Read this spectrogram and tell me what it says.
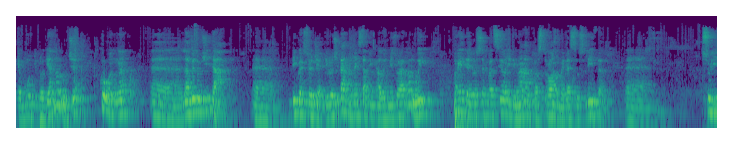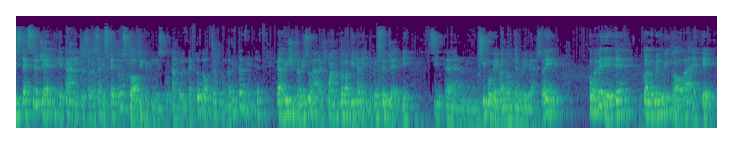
che è un multiplo di anno luce, con eh, la velocità eh, di questi oggetti. La velocità non è stato in grado di misurarla lui, prende le osservazioni di un altro astronomo, Augustus Sleeper, eh, sugli stessi oggetti che tramite osservazioni spettroscopiche, quindi sfruttando l'effetto Doppler fondamentalmente, era riuscito a misurare quanto rapidamente questi oggetti si, ehm, si muovevano nell'universo. E come vedete, quello che lui trova è che,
